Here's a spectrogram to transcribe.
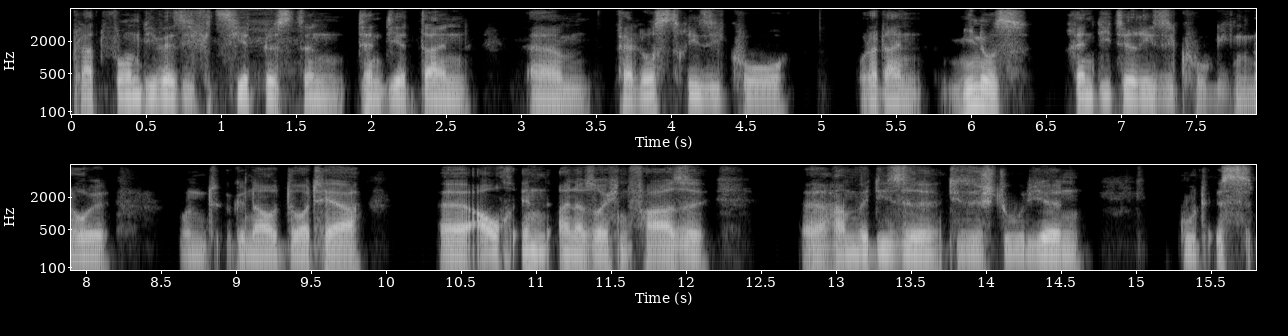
Plattform diversifiziert bist, dann tendiert dein ähm, Verlustrisiko oder dein Minus-Rendite-Risiko gegen Null. Und genau dorther, äh, auch in einer solchen Phase, äh, haben wir diese, diese Studien. Gut, ist,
